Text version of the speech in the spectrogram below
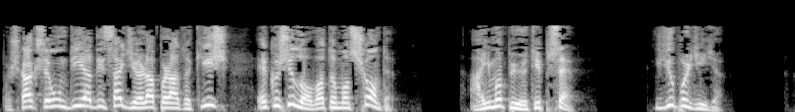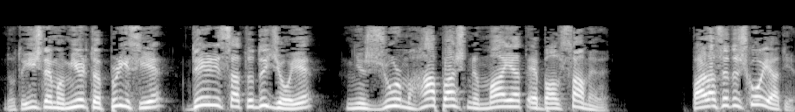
për shkak se unë dija disa gjëra për atë kishë e këshillova të mos shkonte. Ai më pyeti pse. Iu përgjigja. Do të ishte më mirë të prisje derisa të dëgjoje një zhurmë hapash në majat e balsameve. Para se të shkoje atje.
